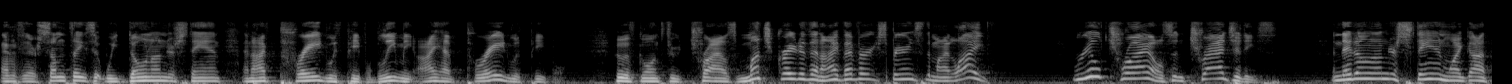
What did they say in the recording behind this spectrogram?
And if there's some things that we don't understand, and I've prayed with people, believe me, I have prayed with people who have gone through trials much greater than I've ever experienced in my life. Real trials and tragedies. And they don't understand why God.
